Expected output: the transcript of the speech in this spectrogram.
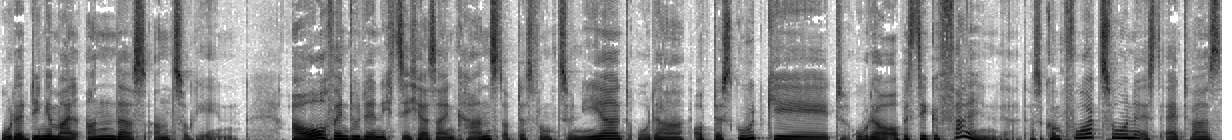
Oder Dinge mal anders anzugehen. Auch wenn du dir nicht sicher sein kannst, ob das funktioniert oder ob das gut geht oder ob es dir gefallen wird. Also Komfortzone ist etwas,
